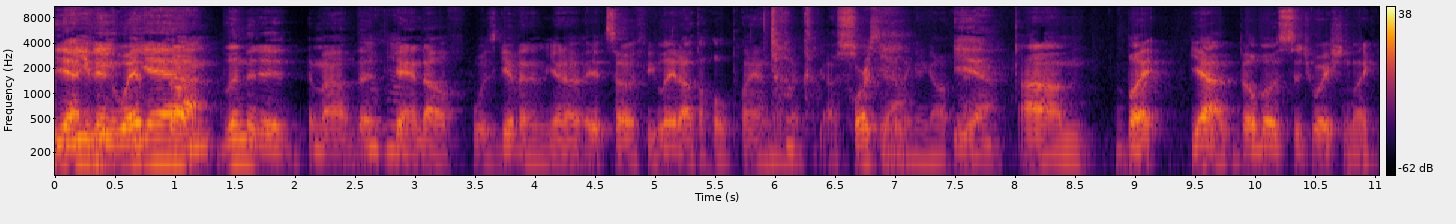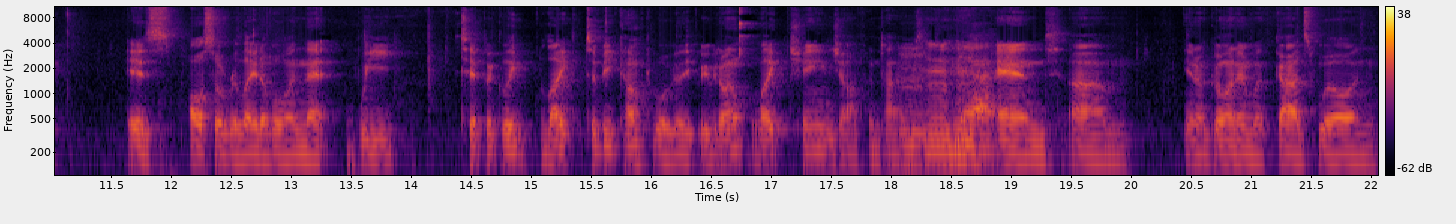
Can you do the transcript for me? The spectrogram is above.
yeah, even he- with yeah. the limited amount that Mm-hmm. Gandalf was given him. You know, it, so if he laid out the whole plan, then of, of course he Yeah. wasn't gonna go. yeah, Um, but yeah, Bilbo's situation like is also relatable in that we typically like to be comfortable. We, we don't like change oftentimes, Mm-hmm. Yeah. and um, you know, going in with God's will and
